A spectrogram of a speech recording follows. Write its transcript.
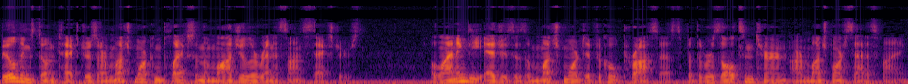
Building stone textures are much more complex than the modular Renaissance textures. Aligning the edges is a much more difficult process, but the results in turn are much more satisfying.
